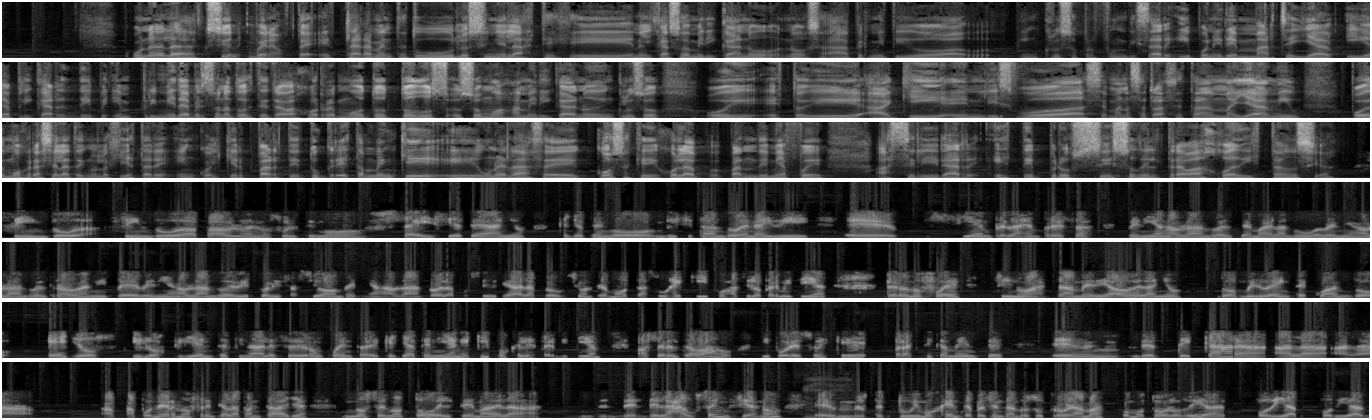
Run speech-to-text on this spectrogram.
Una de las acciones, bueno, eh, claramente tú lo señalaste, eh, en el caso americano nos ha permitido ah, incluso profundizar y poner en marcha y, aplicar en primera persona todo este trabajo remoto. Todos somos americanos, incluso hoy estoy aquí en Lisboa, semanas atrás estaba en Miami. Podemos, gracias a la tecnología, estar en cualquier parte. ¿Tú crees también que eh, una de las cosas que dejó la pandemia fue acelerar este proceso del trabajo a distancia? Sin duda, sin duda, Pablo, en los últimos seis, siete años que yo tengo visitando NIB, eh, siempre las empresas venían hablando del tema de la nube, venían hablando del trabajo en IP, venían hablando de virtualización, venían hablando de la posibilidad de la producción remota, sus equipos así lo permitían, pero no fue sino hasta mediados del año 2020 cuando ellos y los clientes finales se dieron cuenta de que ya tenían equipos que les permitían hacer el trabajo. Y por eso es que prácticamente de, cara a la, a, la a, ponernos frente a la pantalla, no se notó el tema de la de, las ausencias, ¿no? Eh, tuvimos gente presentando sus programas como todos los días. Podía, podía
